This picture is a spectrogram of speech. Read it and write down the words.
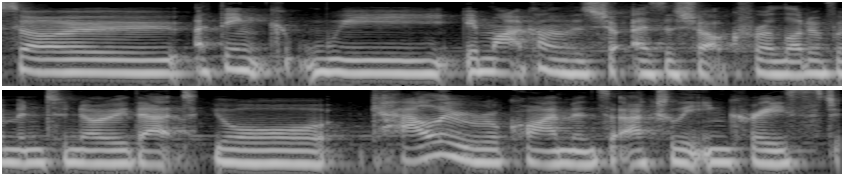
So I think we it might come as, as a shock for a lot of women to know that your calorie requirements are actually increased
